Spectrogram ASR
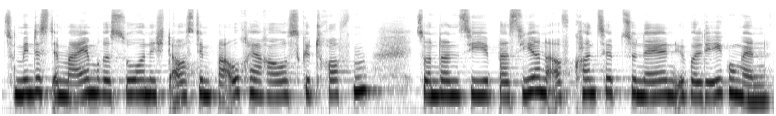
zumindest in meinem Ressort nicht aus dem Bauch heraus getroffen, sondern sie basieren auf konzeptionellen Überlegungen,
